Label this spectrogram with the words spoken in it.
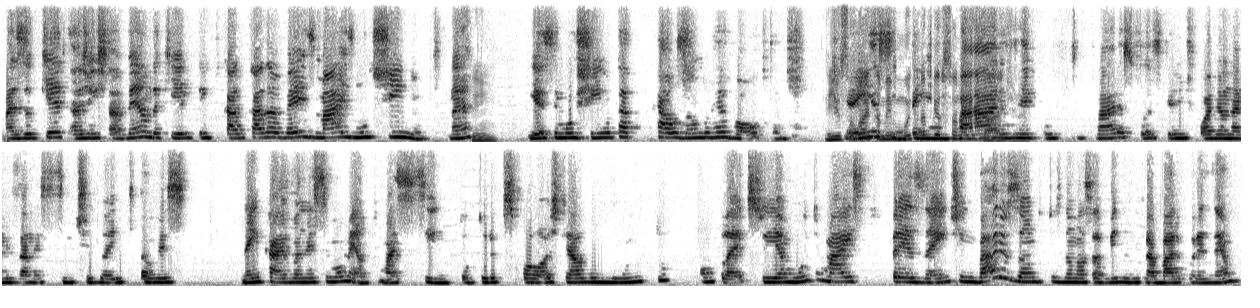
Mas o que a gente está vendo é que ele tem ficado cada vez mais murchinho, né? Sim. E esse murchinho está causando revolta. E isso e vai também muito da personalidade. Né? Recursos, várias coisas que a gente pode analisar nesse sentido aí que talvez nem caiba nesse momento. Mas sim, tortura psicológica é algo muito complexo e é muito mais presente em vários âmbitos da nossa vida, no trabalho, por exemplo,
